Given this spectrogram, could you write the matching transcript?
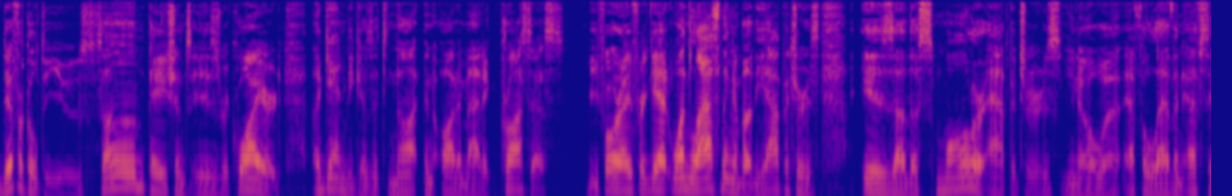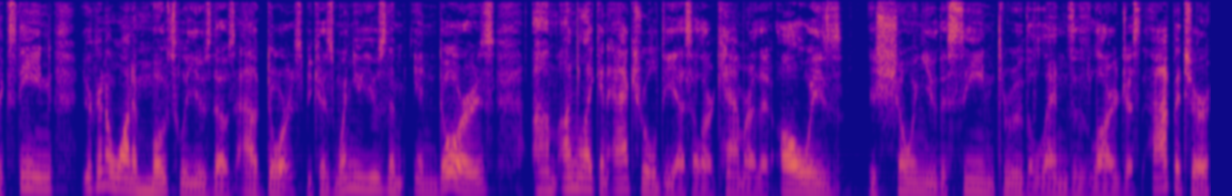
difficult to use, some patience is required. Again, because it's not an automatic process. Before I forget, one last thing about the apertures is uh, the smaller apertures, you know, uh, f11, f16, you're going to want to mostly use those outdoors because when you use them indoors, um, unlike an actual DSLR camera that always is showing you the scene through the lens's largest aperture.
